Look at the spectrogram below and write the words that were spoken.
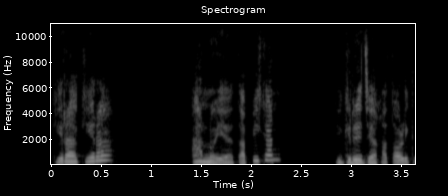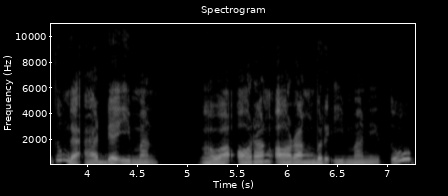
Kira-kira anu ya, tapi kan di gereja Katolik itu nggak ada iman bahwa orang-orang beriman itu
